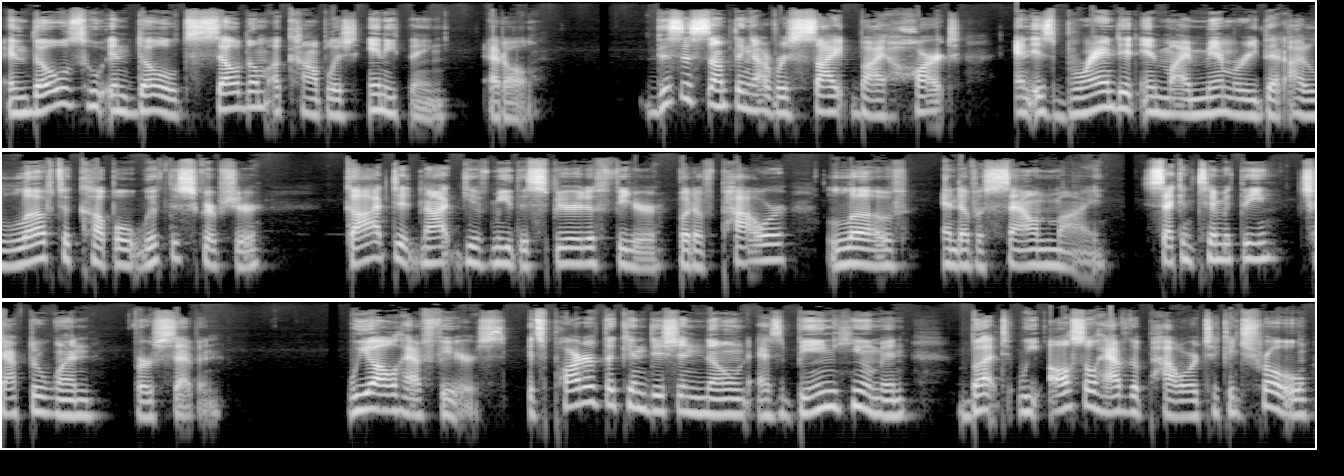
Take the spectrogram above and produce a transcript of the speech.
and those who indulge seldom accomplish anything at all. This is something I recite by heart and is branded in my memory that I love to couple with the scripture God did not give me the spirit of fear, but of power, love, and of a sound mind. 2 Timothy chapter 1, verse 7. We all have fears. It's part of the condition known as being human, but we also have the power to control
